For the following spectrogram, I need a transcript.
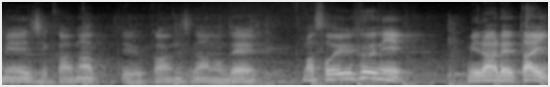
メージかなっていう感じなので、まあ、そういうふうに見られたいっ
